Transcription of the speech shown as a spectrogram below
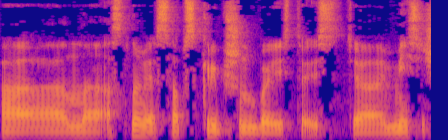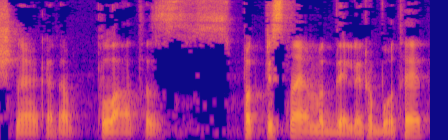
на основе subscription based, то есть месячная когда плата, подписная модель работает.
